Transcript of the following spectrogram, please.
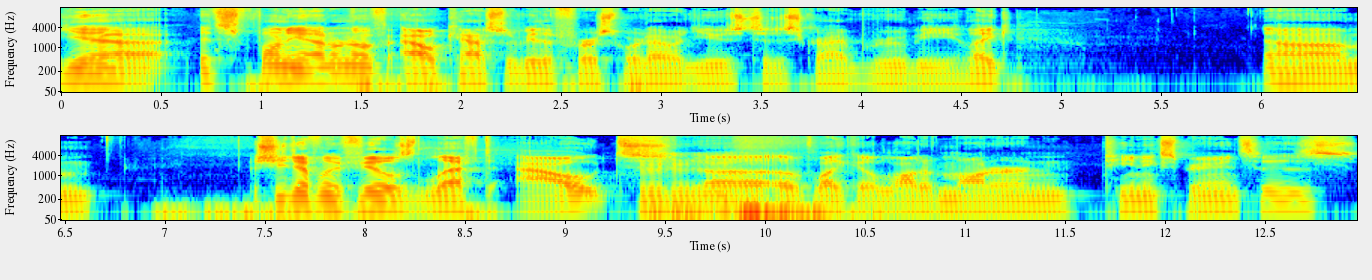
Yeah, it's funny. I don't know if outcast would be the first word I would use to describe Ruby. Like, um, she definitely feels left out Mhm. uh, of like a lot of modern teen experiences.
